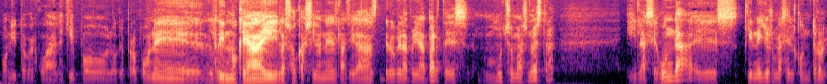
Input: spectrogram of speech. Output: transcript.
bonito ver jugar al equipo, lo que propone, el ritmo que hay, las ocasiones, las llegadas. Creo que la primera parte es mucho más nuestra y la segunda es tiene ellos más el control,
